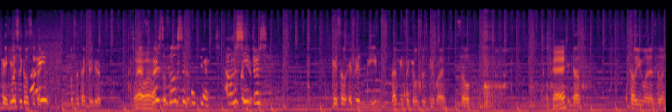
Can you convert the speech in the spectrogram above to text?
Okay, here's the ghost Sorry. detector. Ghost detector here. Where, where, where? where's the ghost detector? I wanna see if here. there's... Okay, so if it beeps, that means the ghost is nearby. So, Okay. yeah. I'll tell you when it's going.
